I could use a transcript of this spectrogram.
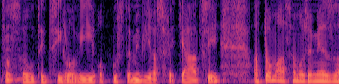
to mm-hmm. jsou ty cíloví, odpuste mi výraz, feťáci a to má samozřejmě za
